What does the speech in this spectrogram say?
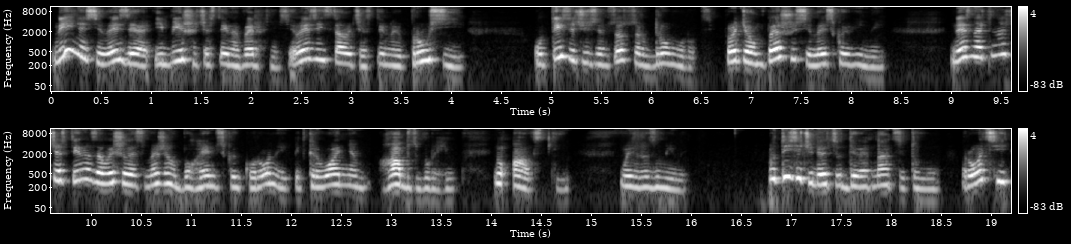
Нижня Сілезія і більша частина Верхньої Сілезії стали частиною Прусії у 1742 році протягом Першої Сілезької війни. Незначна частина залишилась в межах Богемської корони під керуванням Габсбургів, ну Австрії, ми зрозуміли. У 1919 році,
